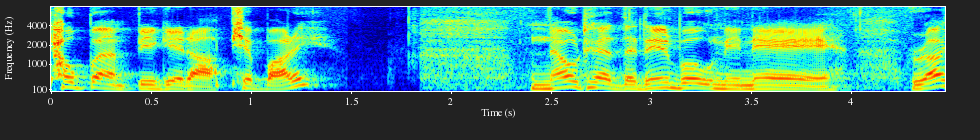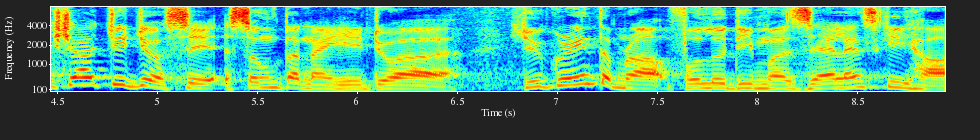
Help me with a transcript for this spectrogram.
ထောက်ပံ့ပေးခဲ့တာဖြစ်ပါတယ်။နောက်ထပ်သတင်းပုတ်အနေနဲ့ ရုရှားကျူးကျော်စစ်အဆုံးသတ်နိုင်ရေးအတွက်ယူကရိန်းသမ္မတဗိုလိုဒီမာဇယ်လန်စကီဟာ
